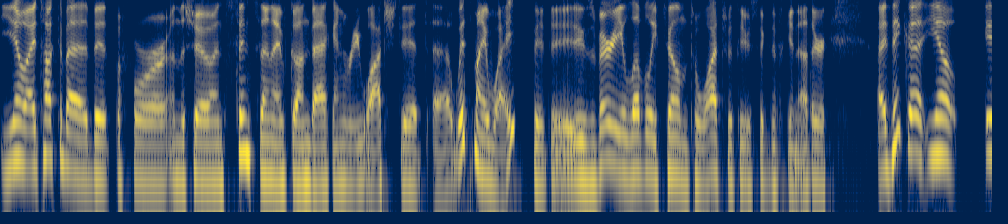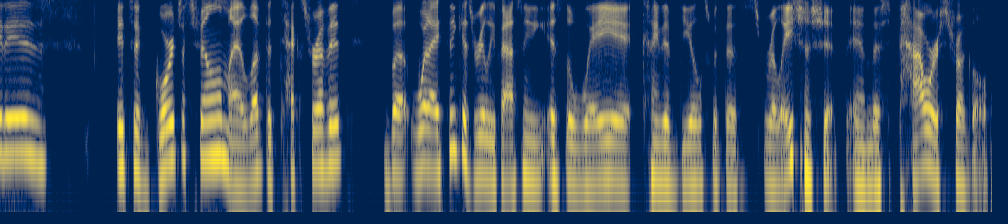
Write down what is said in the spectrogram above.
you know, I talked about it a bit before on the show, and since then I've gone back and rewatched it uh, with my wife. It, it is a very lovely film to watch with your significant other. I think, uh, you know, it is. It's a gorgeous film. I love the texture of it. But what I think is really fascinating is the way it kind of deals with this relationship and this power struggle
